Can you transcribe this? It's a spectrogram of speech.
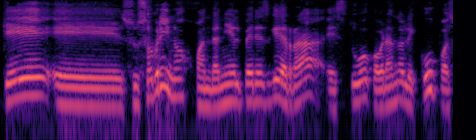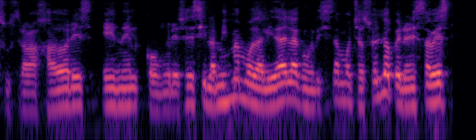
que eh, su sobrino, Juan Daniel Pérez Guerra, estuvo cobrándole cupo a sus trabajadores en el Congreso. Es decir, la misma modalidad de la congresista Mochasueldo, pero en esta vez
